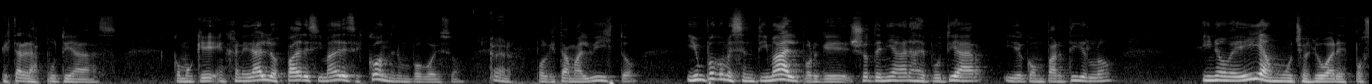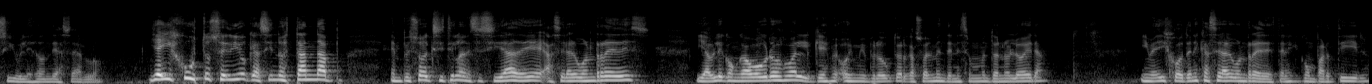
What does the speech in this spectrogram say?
estar a las puteadas. Como que en general los padres y madres esconden un poco eso Claro. porque está mal visto. Y un poco me sentí mal porque yo tenía ganas de putear y de compartirlo y no veía muchos lugares posibles donde hacerlo. Y ahí justo se dio que haciendo stand-up empezó a existir la necesidad de hacer algo en redes y hablé con Gabo Grosval, que es hoy mi productor, casualmente en ese momento no lo era, y me dijo, tenés que hacer algo en redes, tenés que compartir,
